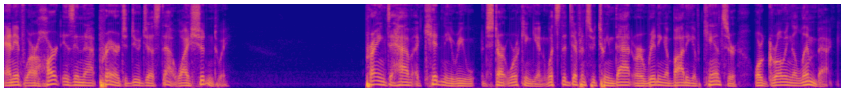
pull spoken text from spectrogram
And if our heart is in that prayer to do just that, why shouldn't we? Praying to have a kidney re- start working again. What's the difference between that or ridding a body of cancer or growing a limb back?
